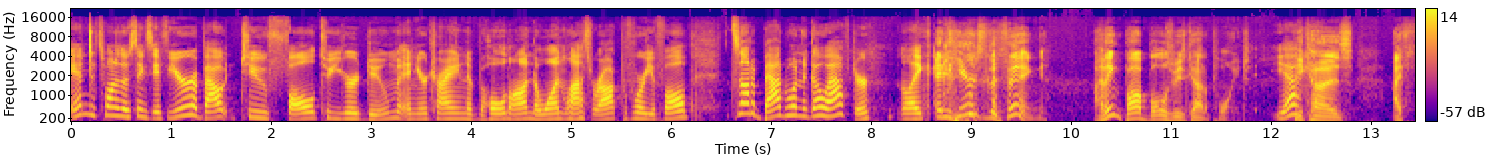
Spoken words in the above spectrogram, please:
And it's one of those things. If you're about to fall to your doom and you're trying to hold on to one last rock before you fall, it's not a bad one to go after. Like, And here's the thing, I think Bob Bowlesby's got a point. yeah, because I th-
